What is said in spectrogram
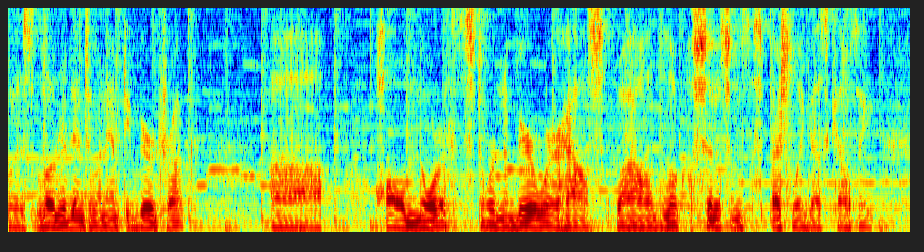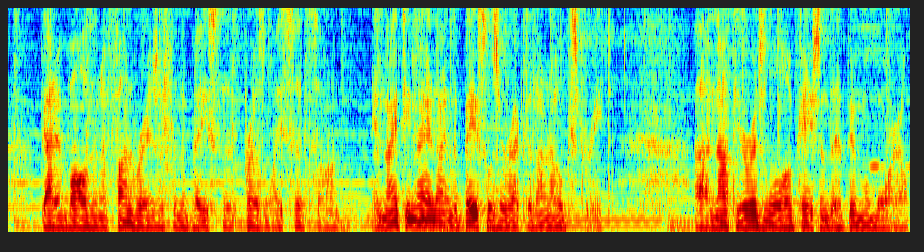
was loaded into an empty beer truck, uh, hauled north, stored in a beer warehouse, while the local citizens, especially Gus Kelsey, got involved in a fundraiser for the base that it presently sits on. In 1999, the base was erected on Oak Street, uh, not the original location of the Hippie Memorial.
